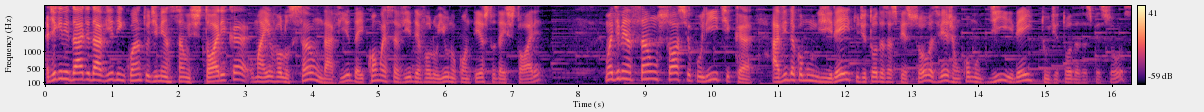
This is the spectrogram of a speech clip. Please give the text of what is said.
a dignidade da vida enquanto dimensão histórica, uma evolução da vida e como essa vida evoluiu no contexto da história, uma dimensão sociopolítica, a vida como um direito de todas as pessoas, vejam, como direito de todas as pessoas,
